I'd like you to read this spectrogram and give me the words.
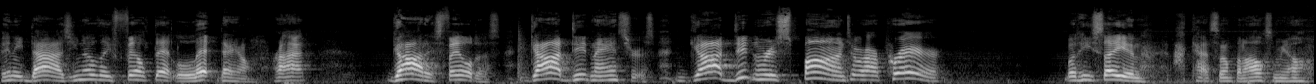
And he dies. You know, they felt that letdown, right? God has failed us. God didn't answer us. God didn't respond to our prayer. But he's saying, I got something awesome, y'all.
